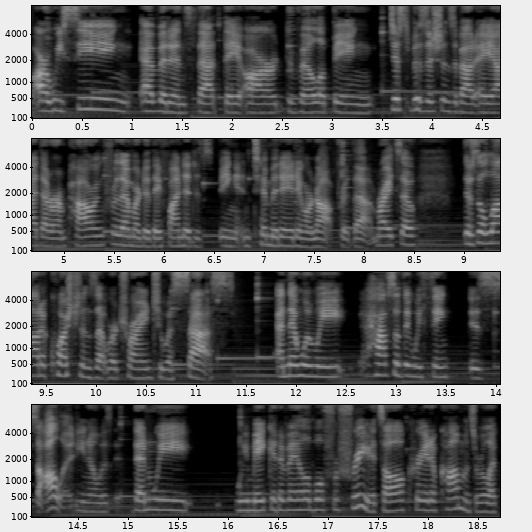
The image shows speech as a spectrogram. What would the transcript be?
Are we seeing evidence that they are developing dispositions about AI that are empowering for them, or do they find it as being intimidating or not for them, right? So there's a lot of questions that we're trying to assess. And then when we have something we think is solid, you know, then we we make it available for free. It's all Creative Commons. We're like,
